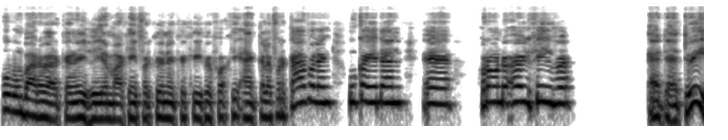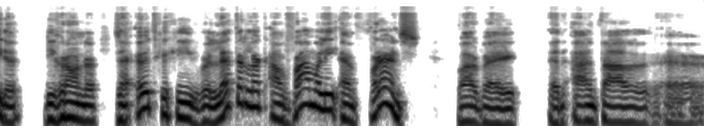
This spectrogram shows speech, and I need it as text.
openbare werken heeft helemaal geen vergunning gegeven voor geen enkele verkaveling. Hoe kan je dan eh, gronden uitgeven? En ten tweede, die gronden zijn uitgegeven letterlijk aan family en friends, waarbij een aantal uh,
